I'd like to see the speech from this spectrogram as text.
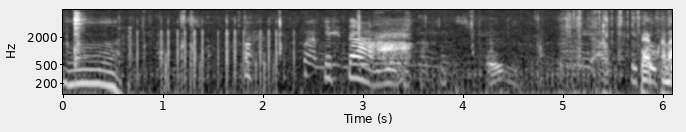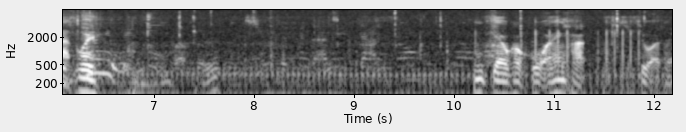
อืมเจ็บตามอยู่แซ่บขนาดเว้ย นี่แก้วข้าวโพดแห้งผักจั่วใช่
